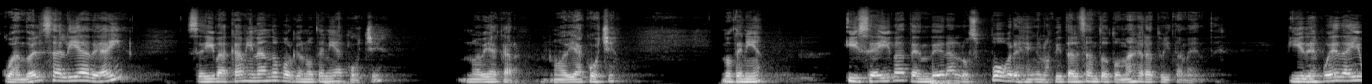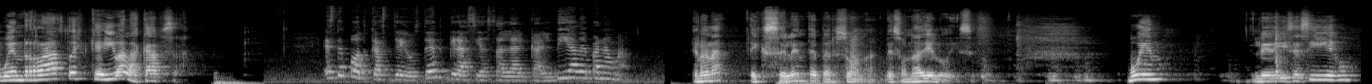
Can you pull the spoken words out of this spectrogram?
Cuando él salía de ahí, se iba caminando porque no tenía coche. No había carro, no había coche. No tenía. Y se iba a atender a los pobres en el Hospital Santo Tomás gratuitamente. Y después de ahí, buen rato es que iba a la CAPSA. Este podcast llega a usted gracias a la Alcaldía de Panamá. Era una excelente persona, eso nadie lo dice. Bueno, le dice, sí, hijo,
